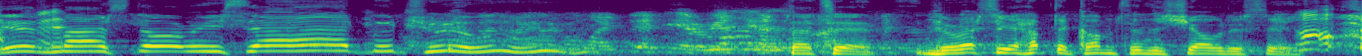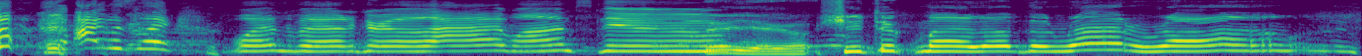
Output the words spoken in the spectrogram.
Here's my story, sad but true. That's it. The rest of you have to come to the show to see. Oh, I was like, one about a girl I once knew? There you go. She took my love, then ran around.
